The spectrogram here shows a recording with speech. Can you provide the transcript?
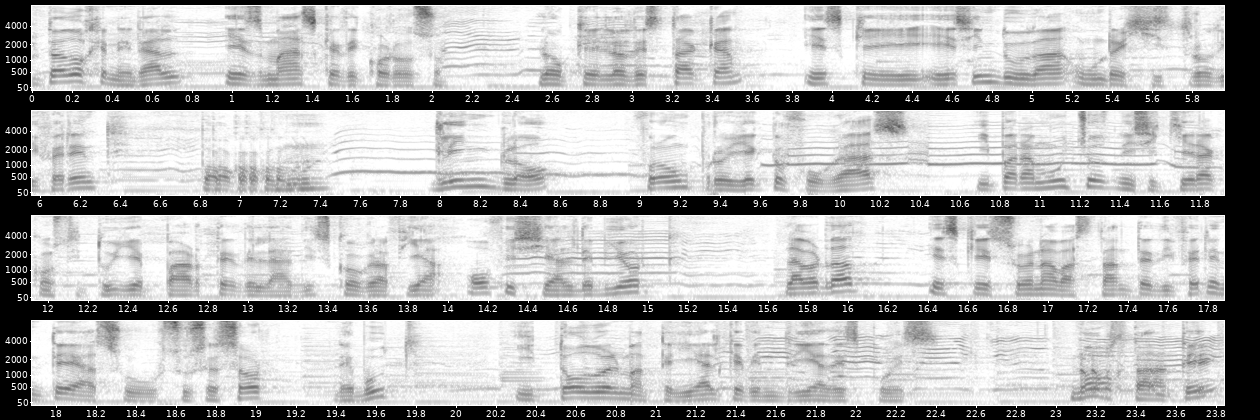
Resultado general es más que decoroso. Lo que lo destaca es que es sin duda un registro diferente, poco común. Gling Glow fue un proyecto fugaz y para muchos ni siquiera constituye parte de la discografía oficial de Björk. La verdad es que suena bastante diferente a su sucesor, debut, y todo el material que vendría después. No obstante,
